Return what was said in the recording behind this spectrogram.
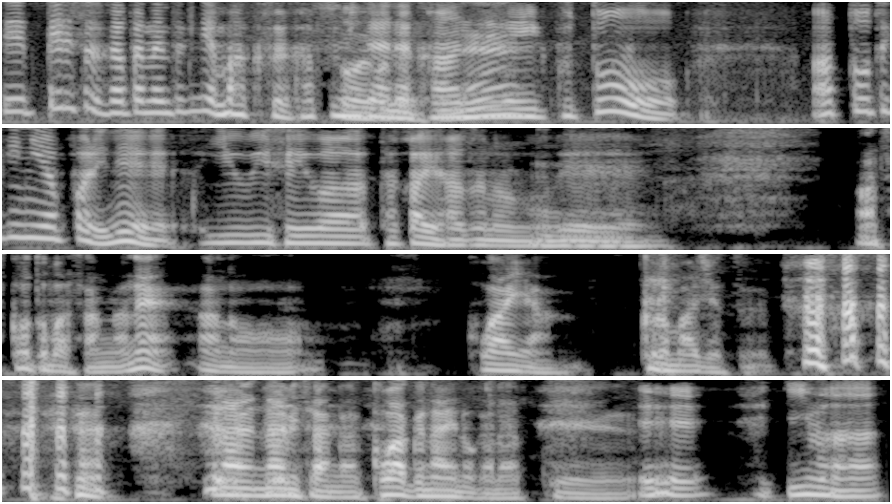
で、ペレスが勝たない時にはマックスが勝つみたいな感じでいくと、圧倒的にやっぱりね、優位性は高いはずなので、厚言葉さんがね、あの、怖いやん。黒魔術。な、ナミさんが怖くないのかなっていう。え今、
